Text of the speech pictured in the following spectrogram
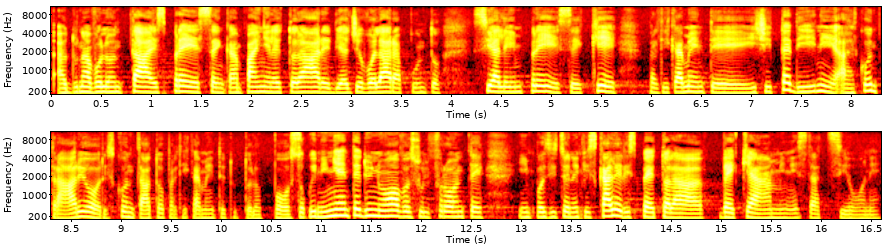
ad una volontà espressa in campagna elettorale di agevolare appunto sia le imprese che praticamente i cittadini, al contrario ho riscontrato praticamente tutto l'opposto. Quindi niente di nuovo sul fronte imposizione fiscale rispetto alla vecchia amministrazione.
